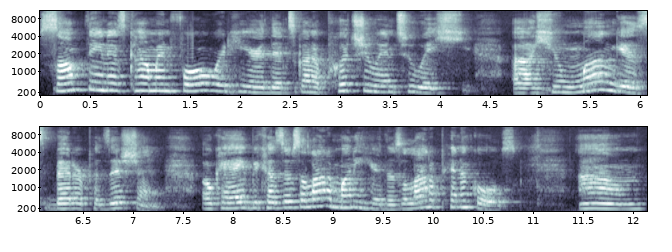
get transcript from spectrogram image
something is coming forward here that's going to put you into a, a humongous better position. Okay, because there's a lot of money here. There's a lot of pentacles. Um,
